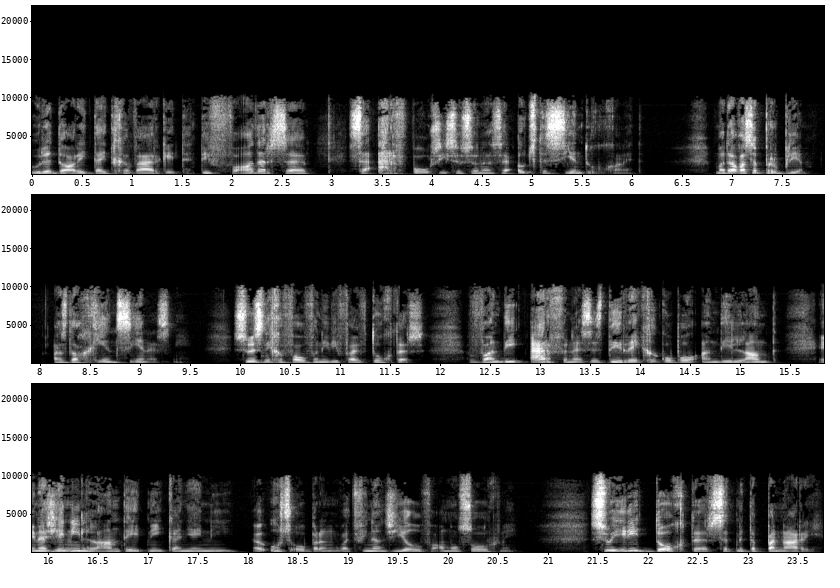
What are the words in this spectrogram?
hoe dit daardie tyd gewerk het. Die Vader se se erfporsie soos hy na sy oudste seun toe gegaan het. Maar daar was 'n probleem as daar geen seun is nie soos in die geval van hierdie vyf dogters, want die erfenis is direk gekoppel aan die land. En as jy nie land het nie, kan jy nie 'n oes opbring wat finansiëel vir almal sorg nie. So hierdie dogters sit met 'n panari.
